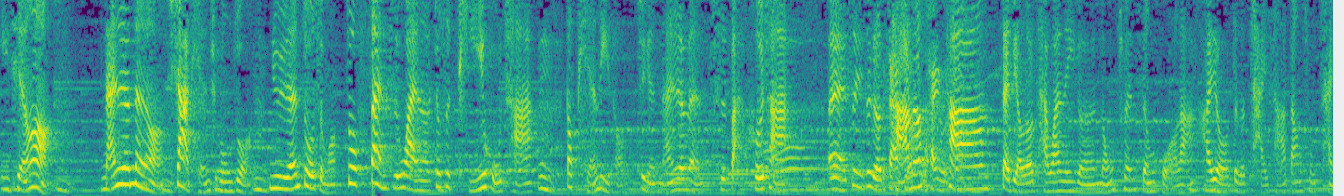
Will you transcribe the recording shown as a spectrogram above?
以前啊，男人们啊下田去工作，嗯。女人做什么？做饭之外呢，就是提一壶茶，嗯。到田里头去给男人们吃饭喝茶。哎，所以这个茶呢，它代表了台湾的一个农村生活啦，还有这个采茶当初采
